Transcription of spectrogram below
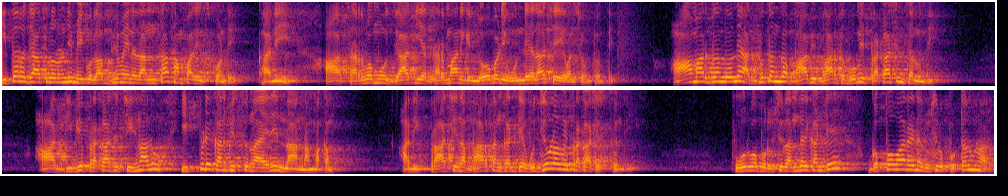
ఇతర జాతుల నుండి మీకు లభ్యమైనదంతా సంపాదించుకోండి. కానీ ఆ సర్వము జాతీయ ధర్మానికి లోబడి ఉండేలా చేయవలసి ఉంటుంది. ఆ మార్గంలోనే అద్భుతంగా భావి భారత భూమి ప్రకాశించనుంది. ఆ దివ్య ప్రకాశ చిహ్నాలు ఇప్పుడే కనిపిస్తున్నాయని నా నమ్మకం. అది ప్రాచీన భారతం కంటే ఉజ్వలమై ప్రకాశిస్తుంది. పూర్వపు ఋషులందరికంటే గొప్పవారైన ఋషులు పుట్టనున్నారు.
